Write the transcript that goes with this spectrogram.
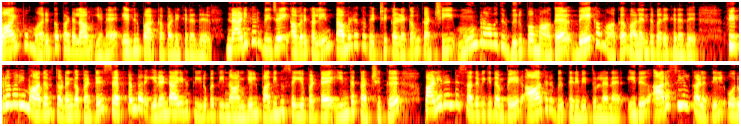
வாய்ப்பு மறுக்கப்படலாம் என எதிர்பார்க்கப்படுகிறது. நடிகர் விஜய் அவர்களின் தமிழக வெற்றிக் கழகம் கட்சி மூன்றாவது விருப்பமாக வேகமாக வளர்ந்து வருகிறது. பிப்ரவரி மாதம் தொடங்கப்பட்டு செப்டம்பர் இரண்டாயிரத்தி இருபத்தி நான்கில் பதிவு செய்யப்பட்ட இந்த கட்சிக்கு பனிரெண்டு சதவிகிதம் பேர் ஆதரவு தெரிவித்துள்ளனர். இது அரசியல் களத்தில் ஒரு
